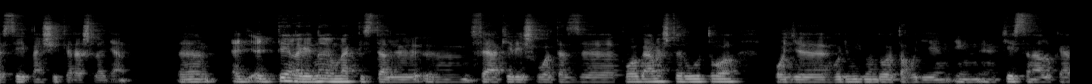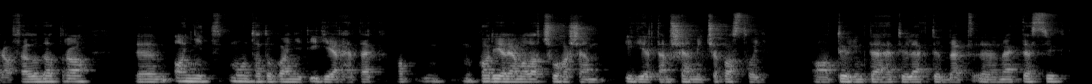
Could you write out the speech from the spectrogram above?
szépen sikeres legyen. Egy, egy, tényleg egy nagyon megtisztelő felkérés volt ez polgármester úrtól, hogy, hogy úgy gondolta, hogy én, én készen állok erre a feladatra. Annyit mondhatok, annyit ígérhetek. A karrierem alatt sohasem ígértem semmit, csak azt, hogy a tőlünk telhető legtöbbet megtesszük,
